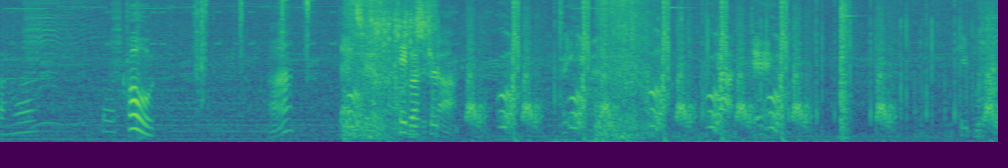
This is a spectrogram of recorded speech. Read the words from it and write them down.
Uh huh. Code! Huh? That's him. Hey, He's a Buster. cop. Take him out. God damn. Keep looking.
